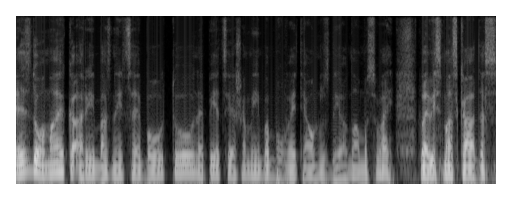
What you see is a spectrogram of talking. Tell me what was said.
es domāju, ka arī baznīcai būtu nepieciešamība būvēt jaunus dievnamus vai, vai vismaz kādas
